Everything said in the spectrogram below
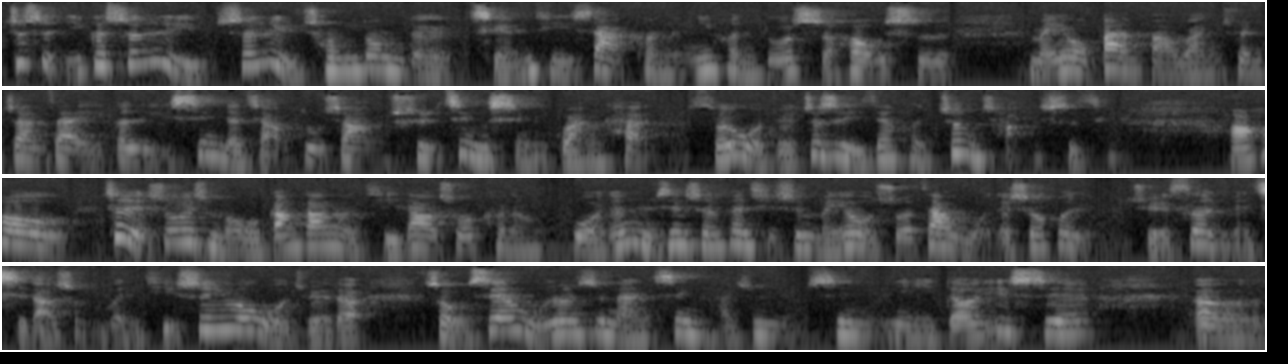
就是一个生理生理冲动的前提下，可能你很多时候是没有办法完全站在一个理性的角度上去进行观看，所以我觉得这是一件很正常的事情。然后这也是为什么我刚刚有提到说，可能我的女性身份其实没有说在我的社会角色里面起到什么问题，是因为我觉得，首先无论是男性还是女性，你的一些，呃，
